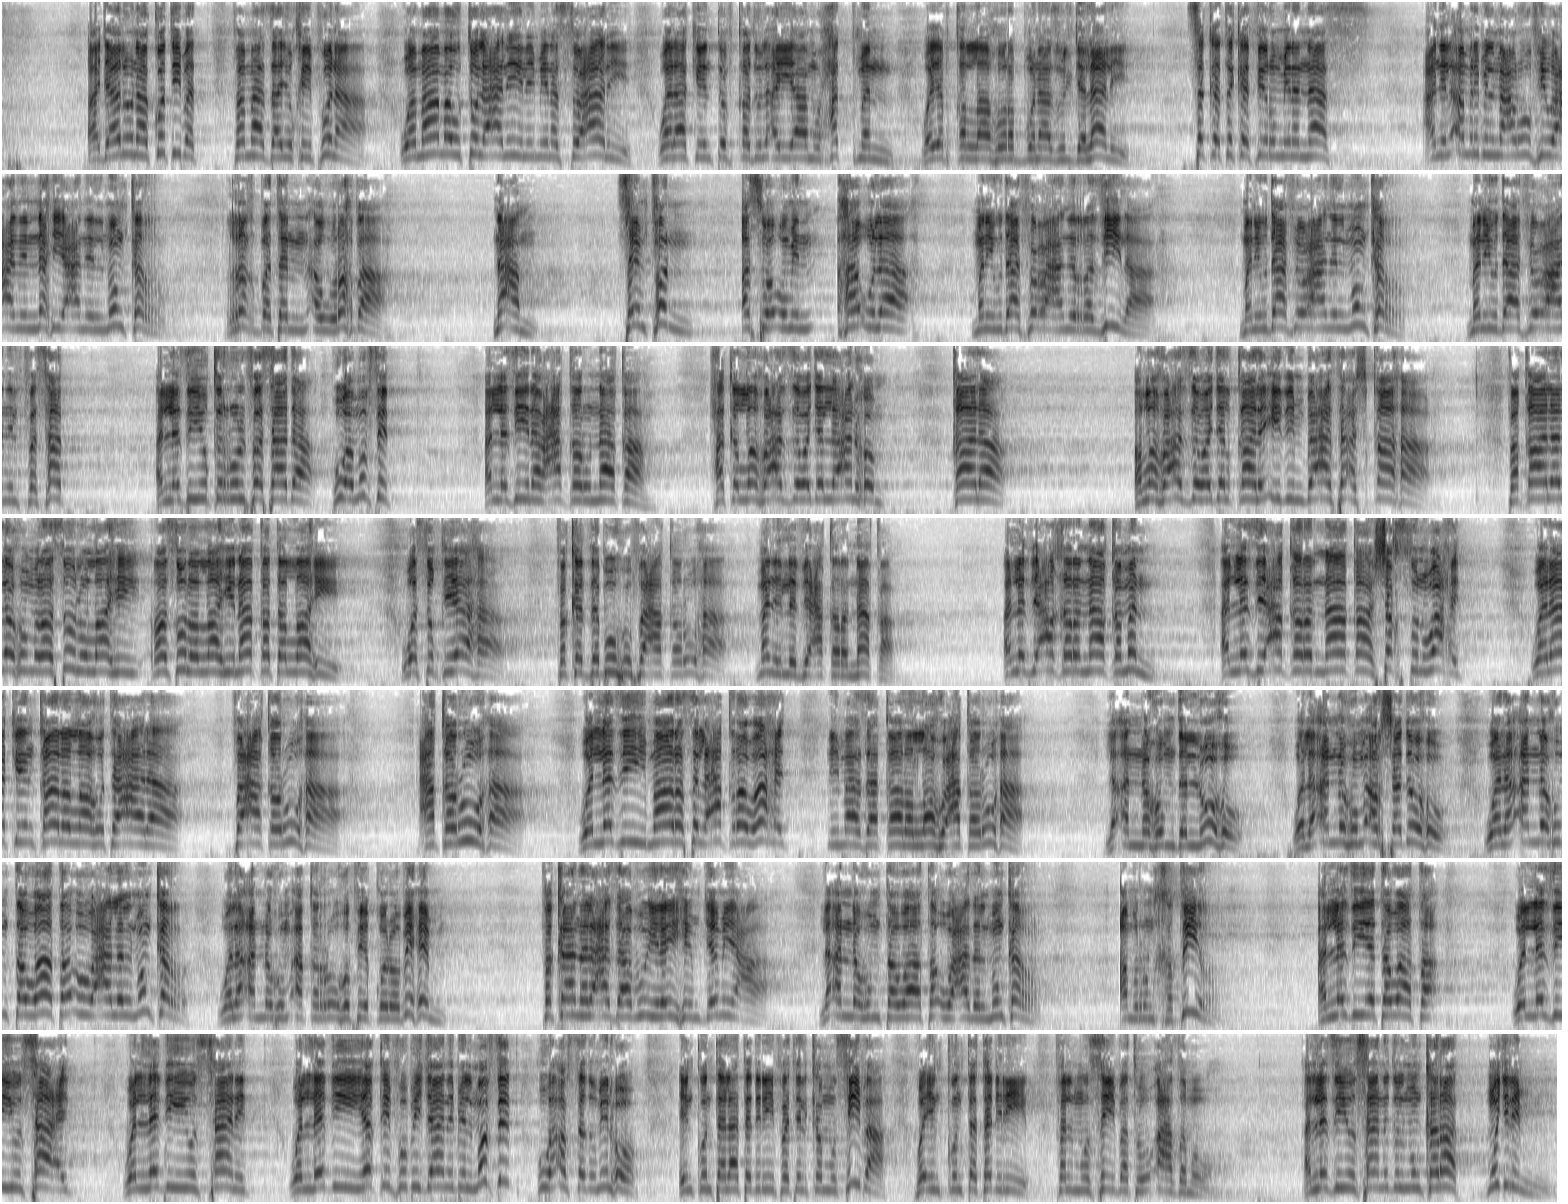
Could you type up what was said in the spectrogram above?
أجالنا كتبت فماذا يخيفنا؟ وما موت العليل من السعال؟ ولكن تفقد الأيام حتما ويبقى الله ربنا ذو الجلال. سكت كثير من الناس عن الأمر بالمعروف وعن النهي عن المنكر رغبة أو رهبة. نعم صنف أسوأ من هؤلاء. من يدافع عن الرذيلة من يدافع عن المنكر من يدافع عن الفساد. الذي يقر الفساد هو مفسد. الذين عقروا الناقة. حكى الله عز وجل عنهم. قال الله عز وجل قال إذ انبعث أشقاها. فقال لهم رسول الله رسول الله ناقة الله وسقياها. فكذبوه فعقروها. من الذي عقر الناقة؟ الذي عقر الناقة من؟ الذي عقر الناقة شخص واحد. ولكن قال الله تعالى فعقروها عقروها. والذي مارس العقر واحد لماذا قال الله عقروها؟ لأنهم دلوه ولأنهم أرشدوه ولأنهم تواطؤوا على المنكر ولأنهم أقروه في قلوبهم. فكان العذاب إليهم جميعا لأنهم تواطؤوا على المنكر. أمر خطير. الذي يتواطأ والذي يساعد والذي يساند والذي يقف بجانب المفسد هو أفسد منه. إن كنت لا تدري فتلك مصيبة وإن كنت تدري فالمصيبة أعظم. الذي يساند المنكرات مجرم.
